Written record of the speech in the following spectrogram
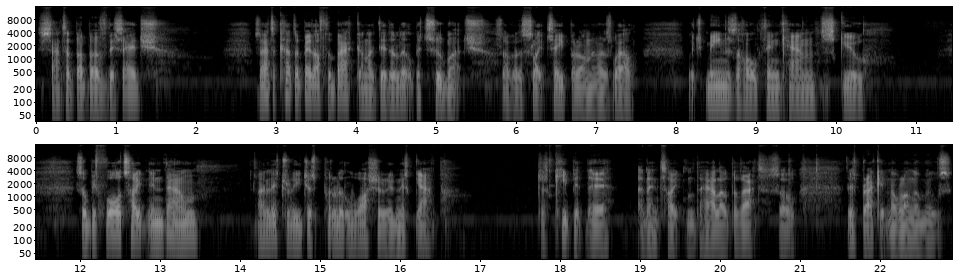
sat up above this edge. So I had to cut a bit off the back and I did a little bit too much. So I've got a slight taper on there as well, which means the whole thing can skew. So before tightening down, I literally just put a little washer in this gap. Just keep it there and then tighten the hell out of that. So this bracket no longer moves.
